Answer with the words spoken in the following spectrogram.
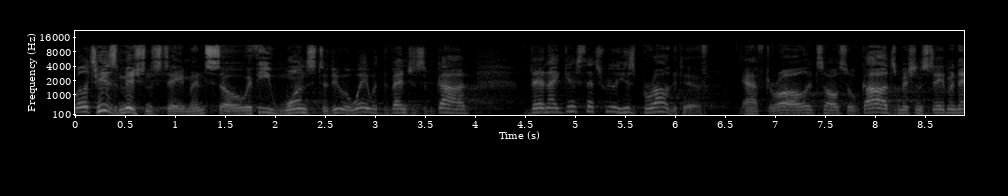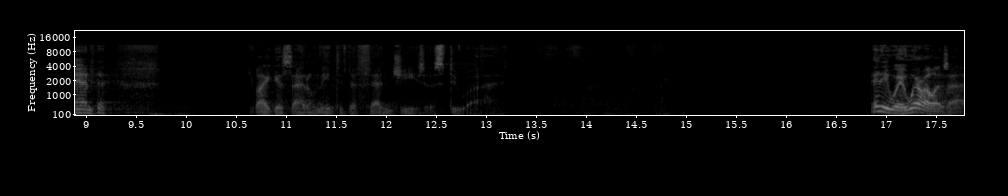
Well, it's his mission statement, so if he wants to do away with the vengeance of God, then I guess that's really his prerogative. After all, it's also God's mission statement, and I guess I don't need to defend Jesus, do I? Anyway, where was I?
